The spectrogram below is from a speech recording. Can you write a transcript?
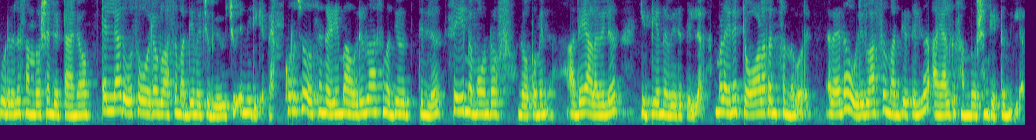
കൂടുതൽ സന്തോഷം കിട്ടാനോ എല്ലാ ദിവസവും ഓരോ ഗ്ലാസ് മദ്യം വെച്ച് ഉപയോഗിച്ചു എന്നിരിക്കട്ടെ. കുറച്ച് ദിവസം കഴിയുമ്പോൾ ആ ഒരു ഗ്ലാസ് മദ്യത്തിൽ സെയിം എമൗണ്ട് ഓഫ് ഡോപ്പമിൻ അതേ അളവിൽ കിട്ടിയെന്ന് വരത്തില്ല. നമ്മളതിനെ ടോളറൻസ് എന്ന് പറയും. അതായത് ഒരു ഗ്ലാസ് മദ്യത്തിൽ അയാൾക്ക് സന്തോഷം കിട്ടുന്നില്ല.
